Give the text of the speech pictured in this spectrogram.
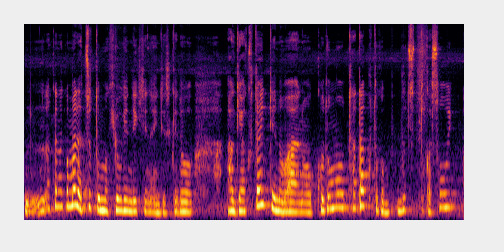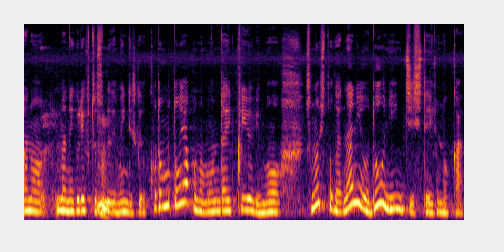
なかなかまだちょっとうまく表現できてないんですけど、あ虐待っていうのは、あの、子供を叩くとか、ぶつとか、そういう、あの、まあ、ネグレクトするでもいいんですけど、うん、子供と親子の問題っていうよりも、その人が何をどう認知しているのか、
